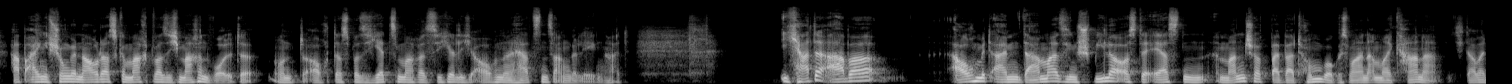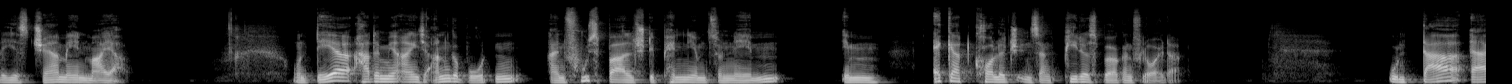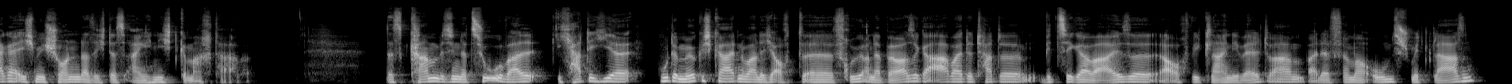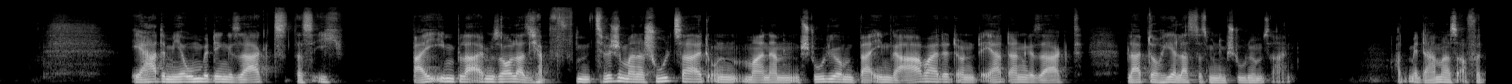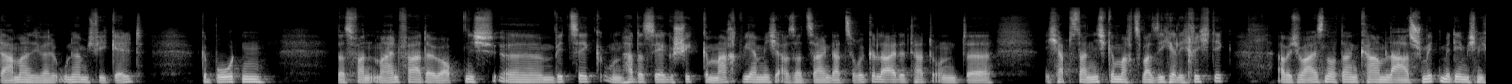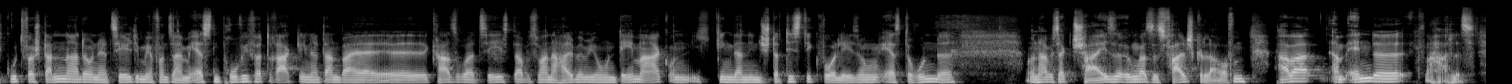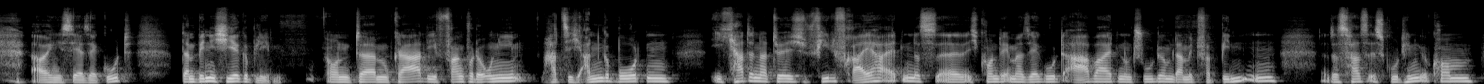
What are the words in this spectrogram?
habe eigentlich schon genau das gemacht, was ich machen wollte. Und auch das, was ich jetzt mache, ist sicherlich auch eine Herzensangelegenheit. Ich hatte aber auch mit einem damaligen Spieler aus der ersten Mannschaft bei Bad Homburg, es war ein Amerikaner, ich glaube, der hieß Jermaine Meyer. Und der hatte mir eigentlich angeboten, ein Fußballstipendium zu nehmen im Eckert College in St. Petersburg in Florida. Und da ärgere ich mich schon, dass ich das eigentlich nicht gemacht habe. Das kam ein bisschen dazu, weil ich hatte hier gute Möglichkeiten, weil ich auch äh, früh an der Börse gearbeitet hatte. Witzigerweise auch, wie klein die Welt war, bei der Firma Ohms Schmidt Glasen. Er hatte mir unbedingt gesagt, dass ich bei ihm bleiben soll. Also ich habe zwischen meiner Schulzeit und meinem Studium bei ihm gearbeitet und er hat dann gesagt, bleib doch hier, lass das mit dem Studium sein. Hat mir damals auch für damals, ich werde unheimlich viel Geld geboten. Das fand mein Vater überhaupt nicht äh, witzig und hat das sehr geschickt gemacht, wie er mich also sozusagen da zurückgeleitet hat und äh, ich habe es dann nicht gemacht, es war sicherlich richtig, aber ich weiß noch, dann kam Lars Schmidt, mit dem ich mich gut verstanden hatte und erzählte mir von seinem ersten Profivertrag, den er dann bei äh, Karlsruher C, ich glaube, es war eine halbe Million D-Mark und ich ging dann in die Statistikvorlesung, erste Runde und habe gesagt, scheiße, irgendwas ist falsch gelaufen. Aber am Ende war alles eigentlich sehr, sehr gut. Dann bin ich hier geblieben. Und ähm, klar, die Frankfurter Uni hat sich angeboten, ich hatte natürlich viel Freiheiten. Das, äh, ich konnte immer sehr gut arbeiten und Studium damit verbinden. Das Hass ist gut hingekommen.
